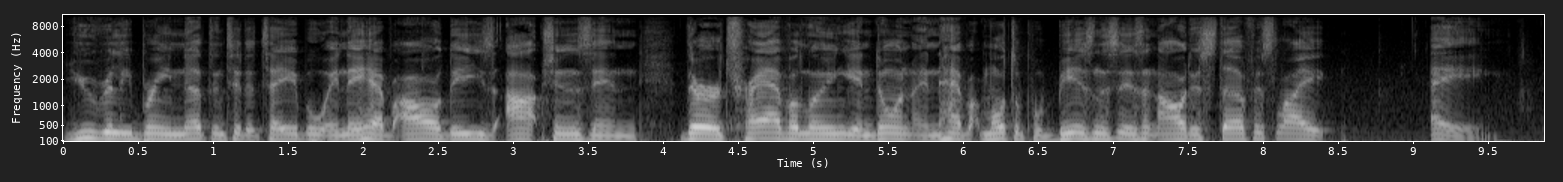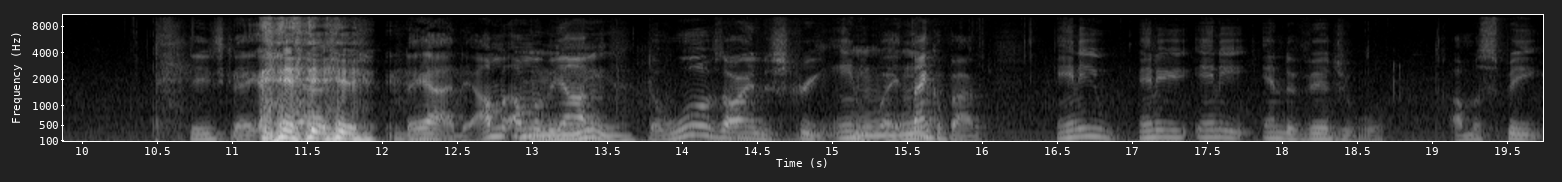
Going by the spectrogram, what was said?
you really bring nothing to the table and they have all these options and they're traveling and doing and have multiple businesses and all this stuff, it's like, hey, These they, they, out there. They out there. I'm, I'm gonna be honest. Mhm. The wolves are in the street anyway. Mhm. Think about it. Any any any individual. I'm gonna speak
